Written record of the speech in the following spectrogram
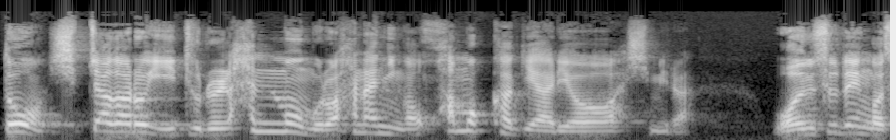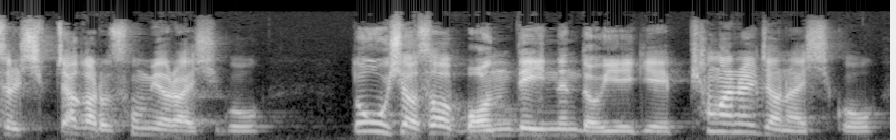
또 십자가로 이 둘을 한 몸으로 하나님과 화목하게 하려 하심이라 원수된 것을 십자가로 소멸하시고 또 오셔서 먼데 있는 너희에게 평안을 전하시고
